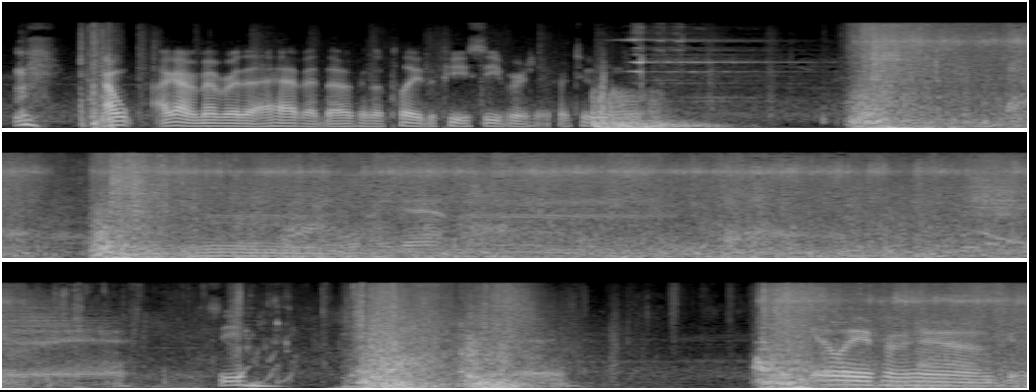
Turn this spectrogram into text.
nope. I gotta remember that I have it though because I played the PC version for too long. Mm. See? Away from him. Get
